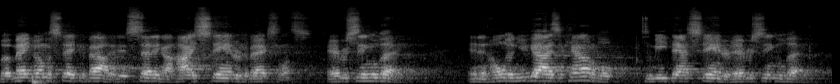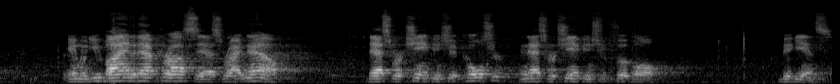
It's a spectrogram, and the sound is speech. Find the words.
But make no mistake about it, it's setting a high standard of excellence every single day. And then holding you guys accountable to meet that standard every single day. And when you buy into that process right now, that's where championship culture and that's where championship football begins.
